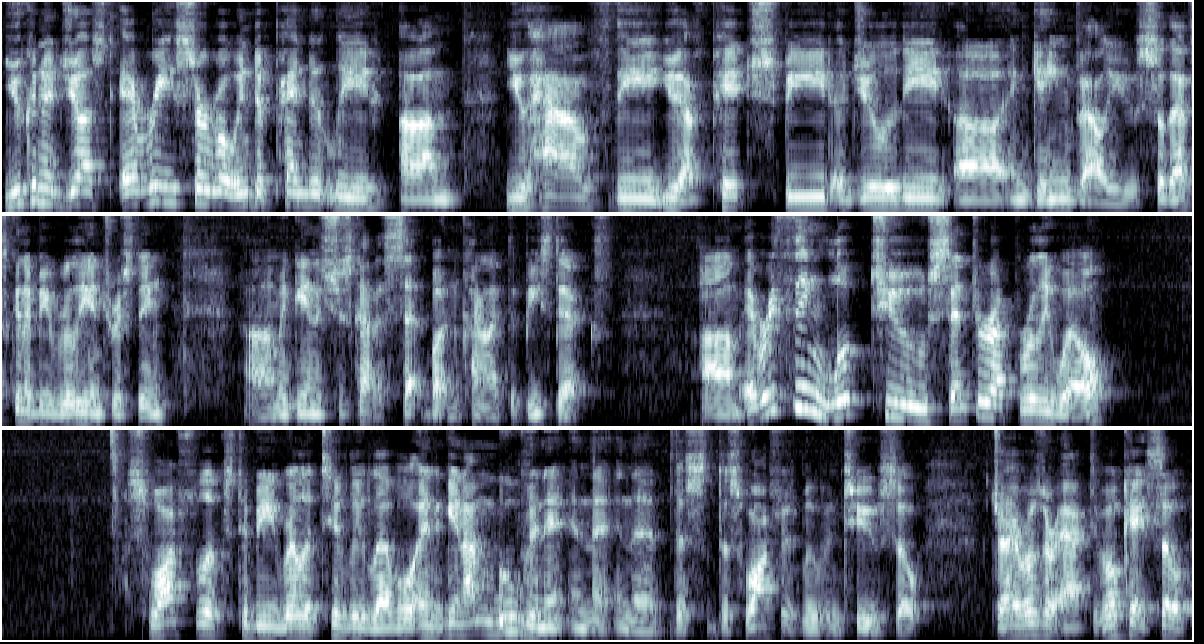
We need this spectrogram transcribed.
You can adjust every servo independently. Um, you have the you have pitch, speed, agility, uh, and gain values. So that's going to be really interesting. Um, again, it's just got a set button, kind of like the Beast X. Um, everything looked to center up really well. Swash looks to be relatively level, and again, I'm moving it, and the and the the, the swash is moving too. So gyros are active. Okay, so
